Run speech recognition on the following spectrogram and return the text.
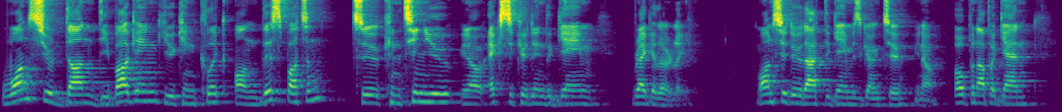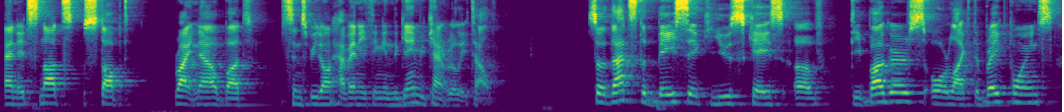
Once you're done debugging, you can click on this button to continue, you know, executing the game regularly. Once you do that, the game is going to, you know, open up again and it's not stopped right now, but since we don't have anything in the game, you can't really tell. So that's the basic use case of debuggers or like the breakpoints.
